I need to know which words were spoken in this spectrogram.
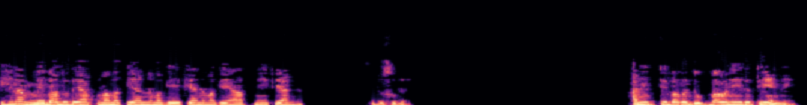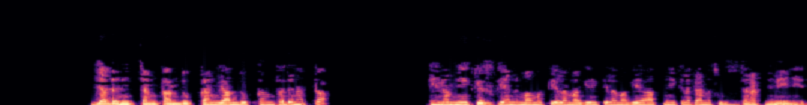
එහෙනම් මේ බඳු දෙයක් මම කියන්න මගේ කියන්න මගේ ආත්මය කියන්න සුදුසුද? අනිත්‍ය බව දුක් බව නේද තියෙන්නේ? යද නිච්ඡං කන් දුක්ඛං යන් දුක්ඛං තදනත්තා. එහෙනම් මේ කෙස් කියන්නේ මම කියලා මගේ කියලා මගේ ආත්මය කියලා ගන්න සුදුසු තැනක් නෙවෙයි නේද?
